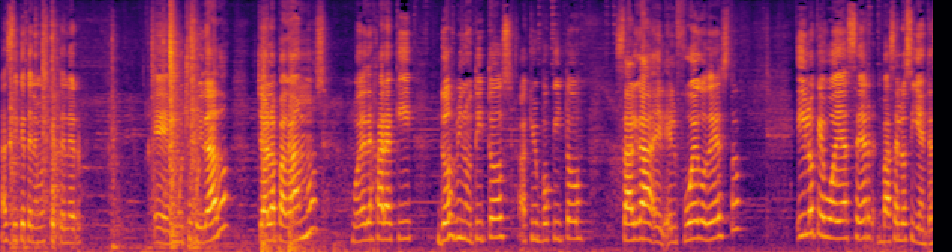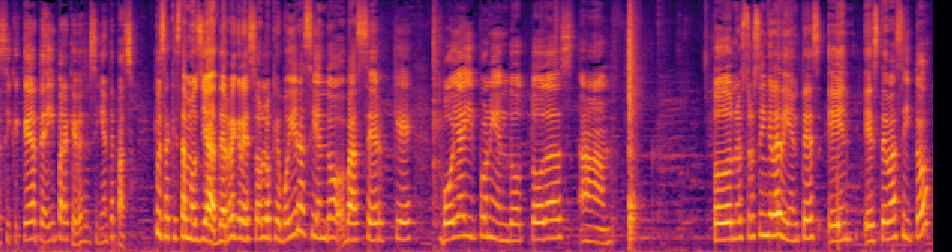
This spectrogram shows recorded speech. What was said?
así que tenemos que tener eh, mucho cuidado. Ya la apagamos, voy a dejar aquí dos minutitos, aquí un poquito salga el, fuego de esto. Y lo que voy a hacer va a ser lo siguiente, así que quédate ahí para que veas el siguiente paso. Pues aquí estamos ya de regreso. Lo que voy a ir haciendo va a ser que voy a ir poniendo todas, todos nuestros ingredientes en este vasito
